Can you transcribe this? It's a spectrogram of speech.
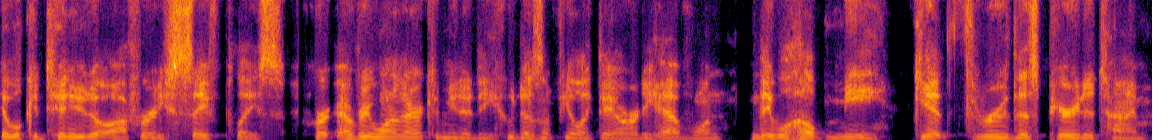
It will continue to offer a safe place for everyone in our community who doesn't feel like they already have one. They will help me get through this period of time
